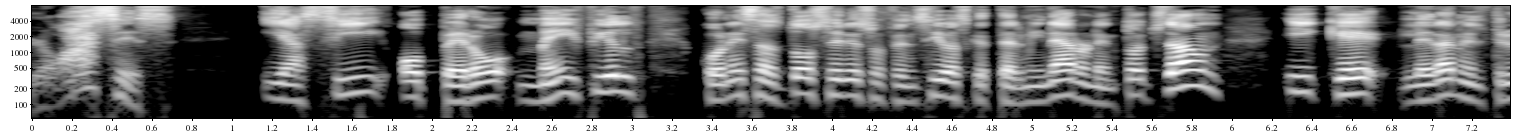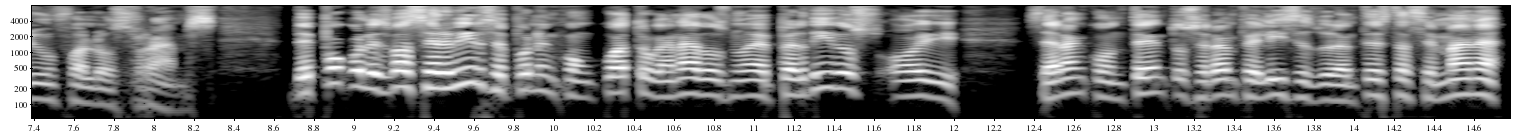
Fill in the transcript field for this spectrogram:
lo haces. Y así operó Mayfield con esas dos series ofensivas que terminaron en touchdown y que le dan el triunfo a los Rams. De poco les va a servir, se ponen con cuatro ganados, nueve perdidos. Hoy serán contentos, serán felices durante esta semana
